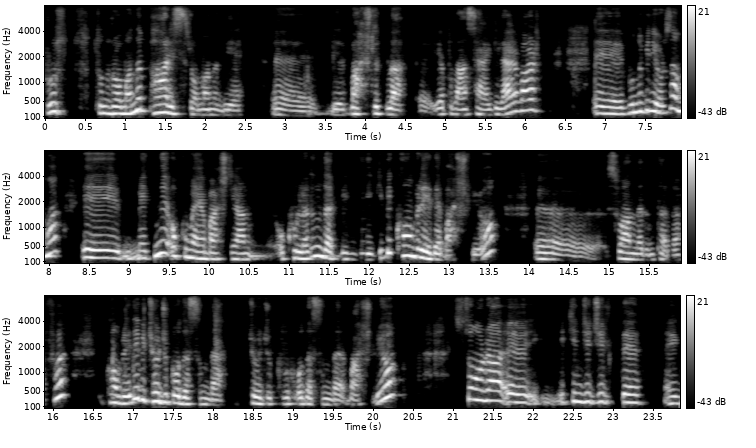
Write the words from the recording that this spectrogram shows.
Proust'un romanı Paris romanı diye bir başlıkla yapılan sergiler var. Bunu biliyoruz ama e, metni okumaya başlayan okurların da bildiği gibi Combre'de başlıyor. E, Swanların tarafı. Combre'de bir çocuk odasında, çocukluk odasında başlıyor. Sonra e, ikinci ciltte e,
